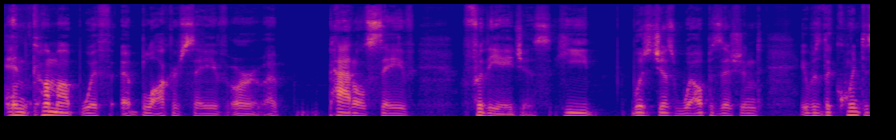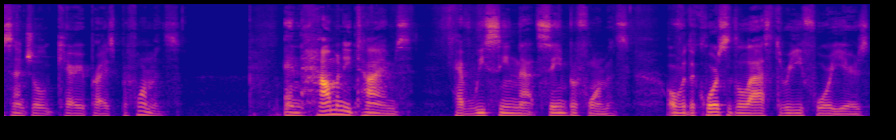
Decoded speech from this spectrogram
and come up with a blocker save or a paddle save for the ages. He was just well positioned. It was the quintessential Carey Price performance. And how many times have we seen that same performance over the course of the last three, four years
